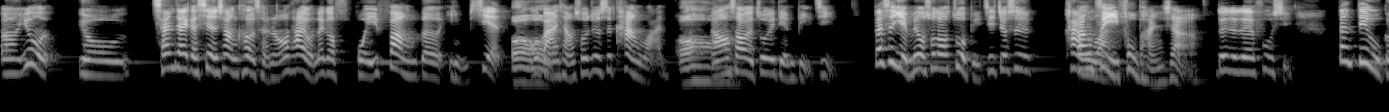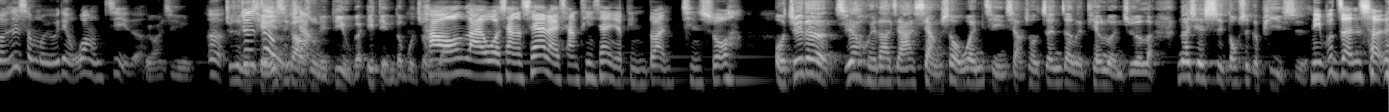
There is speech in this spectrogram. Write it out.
呃，因为我。有参加一个线上课程，然后他有那个回放的影片。Oh, 我本来想说就是看完，oh. 然后稍微做一点笔记，但是也没有说到做笔记，就是看完帮自己复盘一下。对对对，复习。但第五个是什么？有点忘记了。没关系，嗯，就是你潜意识告诉你第五个一点都不重要。好，来，我想现在来想听一下你的评断，请说。我觉得只要回到家，享受温情，享受真正的天伦之乐，那些事都是个屁事。你不真诚，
